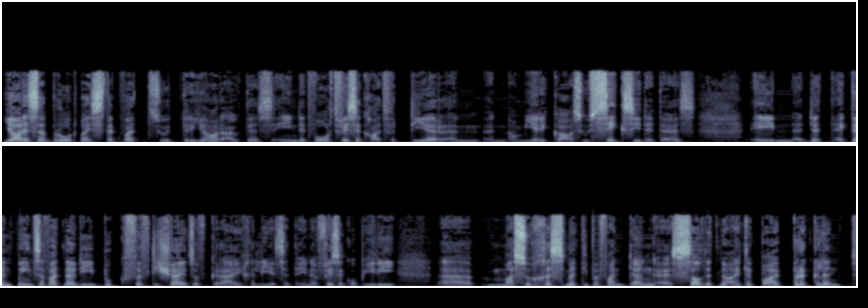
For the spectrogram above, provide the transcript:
Ja, dis 'n Broadway stuk wat so 3 jaar oud is en dit word vreeslik geadverteer in in Amerika as hoe seksie dit is. En dit ek dink mense wat nou die boek 50 Shades of Grey gelees het en nou vreeslik op hierdie uh masochisme tipe van ding is, sal dit nou eintlik baie prikkelend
